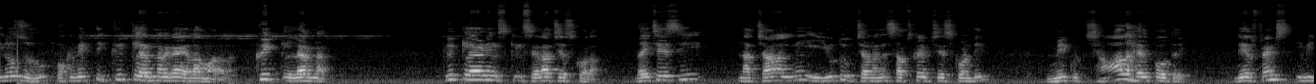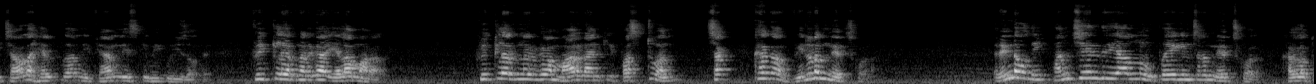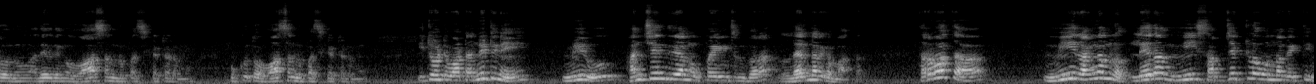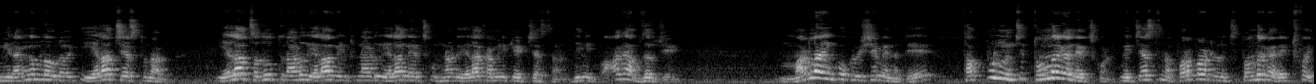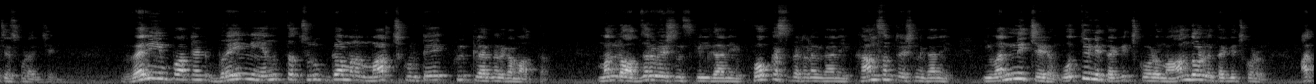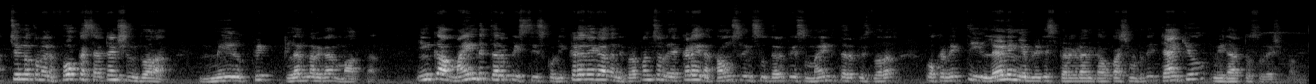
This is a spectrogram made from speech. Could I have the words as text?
ఈరోజు ఒక వ్యక్తి క్విక్ లెర్నర్గా ఎలా మారాలి? Quick learner. Quick learning skills ఎలా చేసుకోవాలా? దయచేసి నా ఛానల్ని ఈ యూట్యూబ్ ఛానల్ని సబ్స్క్రైబ్ చేసుకోండి. మీకు చాలా హెల్ప్ అవుతాయి. డియర్ ఫ్రెండ్స్ ఇవి చాలా హెల్ప్గా మీ ఫ్యామిలీస్కి మీకు యూజ్ అవుతాయి. క్విక్ లెర్నర్గా ఎలా మారాలి? క్విక్ లెర్నర్గా మారడానికి ఫస్ట్ వన్ చక్కగా వినడం నేర్చుకోవాలి. రెండవది పంచేంద్రియాలను ఉపయోగించడం నేర్చుకోవాలి. కళ్ళతోనూ అదేవిధంగా వాసనలు పసిగట్టడము ఉక్కుతో వాసనలు పసిగట్టడము. ఇటువంటి వాటన్నిటిని మీరు పంచేంద్రియాలను ఉపయోగించడం ద్వారా లెర్నర్గా మారుతారు. తర్వాత మీ రంగంలో లేదా మీ సబ్జెక్ట్లో ఉన్న వ్యక్తి మీ రంగంలో ఉన్న వ్యక్తి ఎలా చేస్తున్నాడు? ఎలా చదువుతున్నాడు? ఎలా వింటున్నాడు? ఎలా నేర్చుకుంటున్నాడు? ఎలా కమ్యూనికేట్ చేస్తున్నాడు? దీన్ని బాగా అబ్జర్వ్ చేయండి. మరలా ఇంకొక విషయం ఏంటంటే తప్పుల నుంచి తొందరగా నేర్చుకోండి. మీరు చేస్తున్న పొరపాట్ల నుంచి తొందరగా రెక్టిఫై చేసుకోవడానికి చేయండి. వెరీ ఇంపార్టెంట్ బ్రెయిన్ని ఎంత చురుగ్గా మనం మార్చుకుంటే క్విక్ లెర్నర్గా మారుతాం మనలో అబ్జర్వేషన్ స్కిల్ కానీ ఫోకస్ పెట్టడం కానీ కాన్సన్ట్రేషన్ కానీ ఇవన్నీ చేయడం ఒత్తిడిని తగ్గించుకోవడం ఆందోళన తగ్గించుకోవడం అత్యున్నతమైన ఫోకస్ అటెన్షన్ ద్వారా మీరు క్విక్ లెర్నర్గా మారుతారు. ఇంకా మైండ్ థెరపీస్ తీసుకోండి. ఇక్కడనే కాదండి ప్రపంచంలో ఎక్కడైనా కౌన్సిలింగ్స్ థెరపీస్ మైండ్ థెరపీస్ ద్వారా ఒక వ్యక్తి లెర్నింగ్ ఎబిలిటీస్ పెరగడానికి అవకాశం ఉంటుంది. థ్యాంక్ యూ మీ డాక్టర్ సురేష్ బాబు.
